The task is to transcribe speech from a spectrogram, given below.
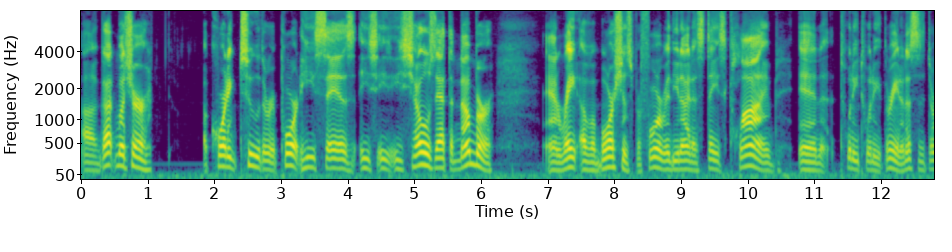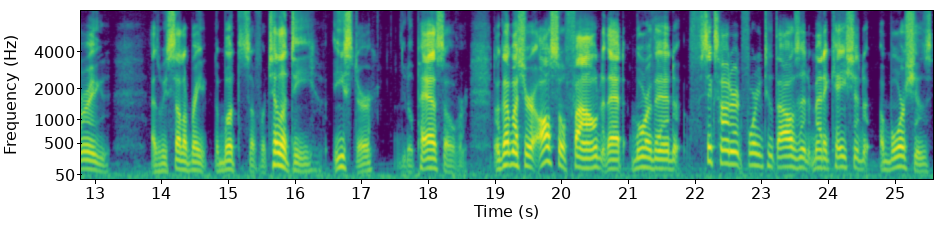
uh, Guttmacher according to the report, he says he, he shows that the number and rate of abortions performed in the United States climbed in 2023. Now, this is during as we celebrate the months of fertility, Easter, you know, Passover. Now, Guttmacher also found that more than 642,000 medication abortions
